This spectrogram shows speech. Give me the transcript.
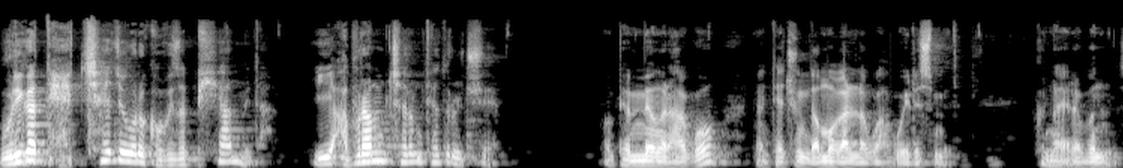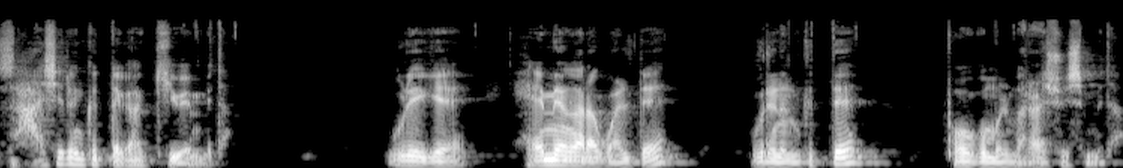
우리가 대체적으로 거기서 피합니다. 이 아브라함처럼 태도를 취해 변명을 하고 대충 넘어가려고 하고 이랬습니다. 그러나 여러분 사실은 그때가 기회입니다. 우리에게 해명하라고 할 때 우리는 그때 복음을 말할 수 있습니다.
